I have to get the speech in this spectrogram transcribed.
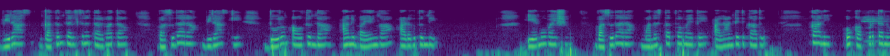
విరాస్ గతం తెలిసిన తర్వాత వసుధార విరాస్కి దూరం అవుతుందా అని భయంగా అడుగుతుంది. ఏమో వైషు వసుధార మనస్తత్వం అయితే అలాంటిది కాదు. కానీ ఒకప్పుడు తను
